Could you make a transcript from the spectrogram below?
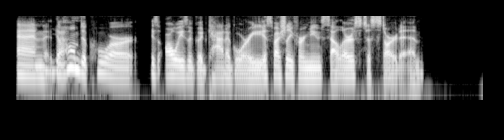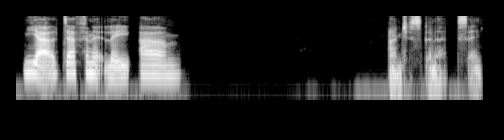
And yeah. the home decor is always a good category, especially for new sellers to start in. Yeah, definitely. Um I'm just gonna send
